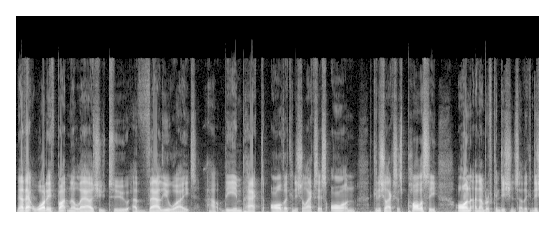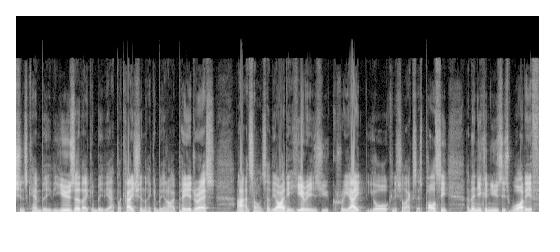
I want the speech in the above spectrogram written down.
Now, that what if button allows you to evaluate uh, the impact of a conditional access on conditional access policy on a number of conditions. So the conditions can be the user, they can be the application, they can be an IP address, uh, and so on. So the idea here is you create your conditional access policy, and then you can use this what if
